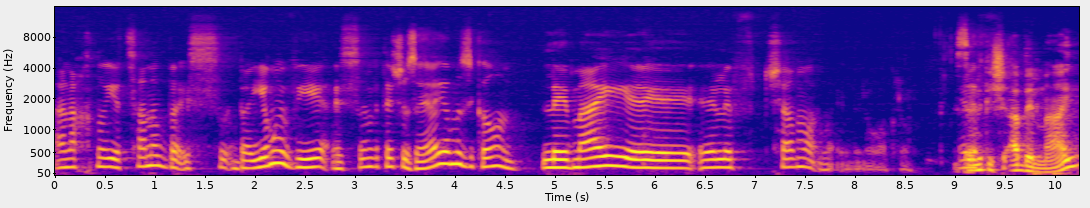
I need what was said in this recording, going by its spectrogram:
אנחנו יצאנו ב-20, ביום רביעי, 29, זה היה יום הזיכרון, למאי 1900, לא רק לא. 29 במאי?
